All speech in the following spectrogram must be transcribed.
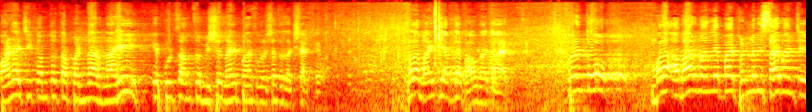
पाण्याची कमतरता पडणार नाही हे पुढचं आमचं मिशन आहे पाच वर्षाचं लक्षात ठेवा मला माहिती आपल्या भावना काय आहेत. परंतु मला आभार मानले पाहिजे फडणवीस साहेबांचे.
